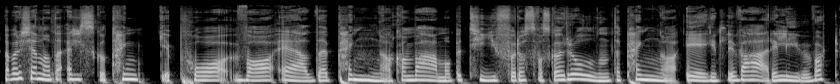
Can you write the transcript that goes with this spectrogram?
Jeg bare kjenner at jeg elsker å tenke på hva er det penger kan være med å bety for oss. Hva skal rollen til penger egentlig være i livet vårt?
